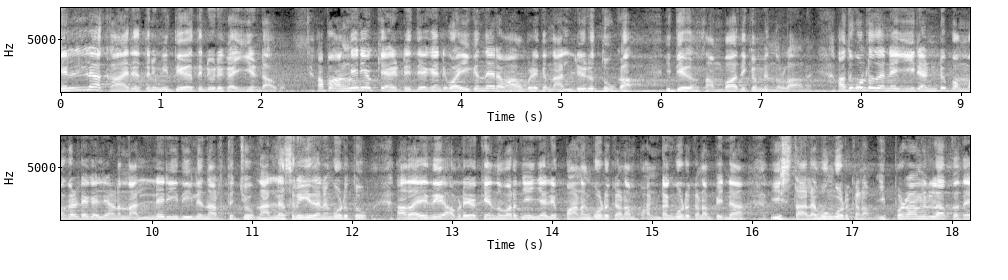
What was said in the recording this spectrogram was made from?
എല്ലാ കാര്യത്തിനും ഇദ്ദേഹത്തിന്റെ ഒരു കൈയുണ്ടാകും അപ്പോൾ അങ്ങനെയൊക്കെ ആയിട്ട് ഇദ്ദേഹം വൈകുന്നേരം ആകുമ്പോഴേക്കും നല്ലൊരു തുക ഇദ്ദേഹം സമ്പാദിക്കും എന്നുള്ളതാണ്. അതുകൊണ്ട് തന്നെ ഈ രണ്ട് പൊമ്മകളുടെ കല്യാണം നല്ല രീതിയിൽ നടത്തിച്ചു നല്ല സ്ത്രീധനം കൊടുത്തു. അതായത് അവിടെയൊക്കെ എന്ന് പറഞ്ഞു കഴിഞ്ഞാൽ പണം കൊടുക്കണം പണ്ടം കൊടുക്കണം പിന്നെ ഈ സ്ഥലവും കൊടുക്കണം. ഇപ്പോഴാണ് ഇല്ലാത്തത്.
